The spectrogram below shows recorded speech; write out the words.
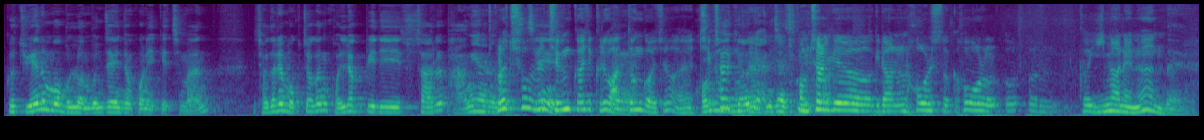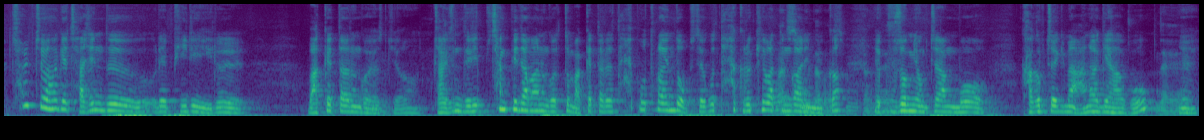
그 뒤에는 뭐 물론 문재인 정권이 있겠지만 저들의 목적은 권력 비리 수사를 방해하는 그렇죠. 것이지 예, 지금까지 그래 왔던 네. 거죠. 예, 검찰 지금, 개혁이 예, 아니지 않습니까? 검찰 개혁이라는 허울 속 허울 그 이면에는 네, 철저하게 자신들의 비리를 막겠다는 거였죠. 자신들이 창피당하는 것도 막겠다고 다 포토라인도 없애고 다 그렇게 해왔던 거 맞습니다, 아닙니까? 맞습니다. 예, 네. 구속영장 뭐 가급적이면 안 하게 하고 네. 예,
